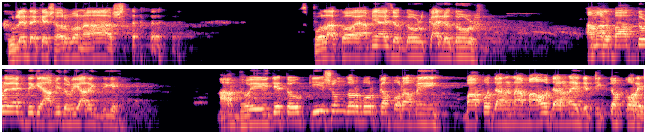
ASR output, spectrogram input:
খুলে দেখে সর্বনাশ। পোলা কয়, আমি আজ দৌড়, কাইলো দৌড়। আমার বাপ দৌড়ে একদিকে, আমি দৌড়ি আরেক দিকে। হাত ধুয়ে যেত কি সুন্দর বোরকা পরা মেয়ে। বাপও জানে না, মাও জানে না, এই যে টিকটক করে।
